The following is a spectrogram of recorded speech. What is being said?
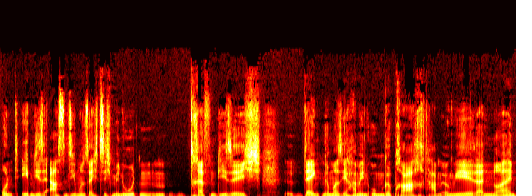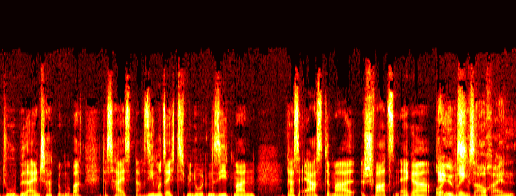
Und eben diese ersten 67 Minuten treffen die sich, denken immer, sie haben ihn umgebracht, haben irgendwie dann nur ein Double, einen Schatten umgebracht. Das heißt, nach 67 Minuten sieht man das erste Mal Schwarzenegger. Der übrigens auch ein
